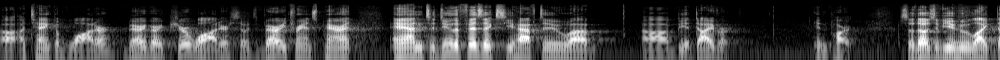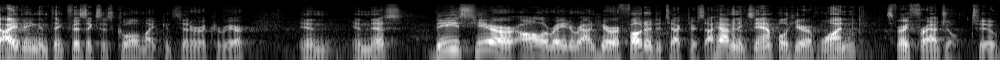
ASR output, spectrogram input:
a tank of water, very, very pure water, so it's very transparent. And to do the physics, you have to uh, uh, be a diver, in part. So those of you who like diving and think physics is cool might consider a career in, in this. These here, are all arrayed around here, are photodetectors. I have an example here of one. It's very fragile, too,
